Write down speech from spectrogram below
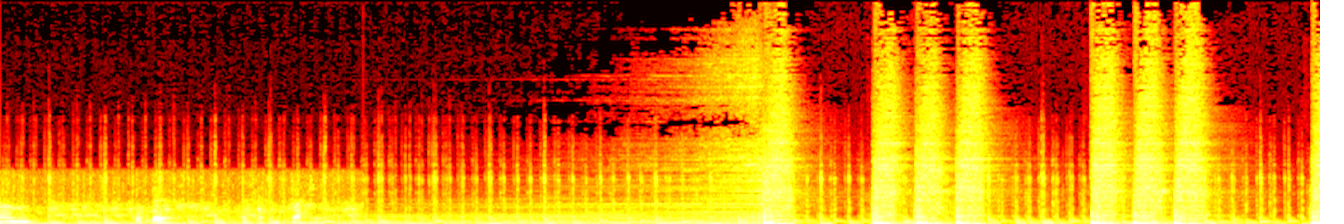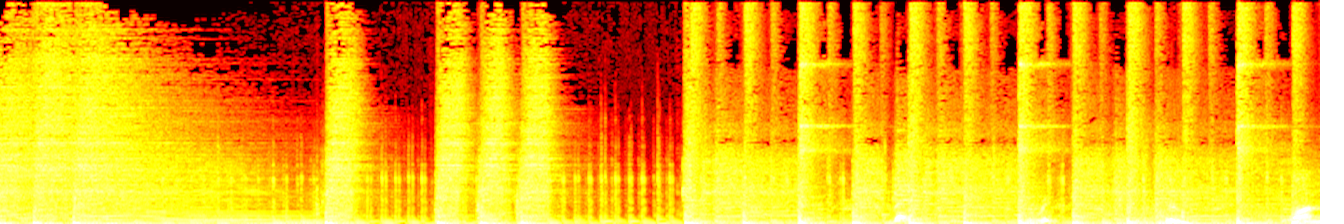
Um, but this, let's get some. Two, one.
